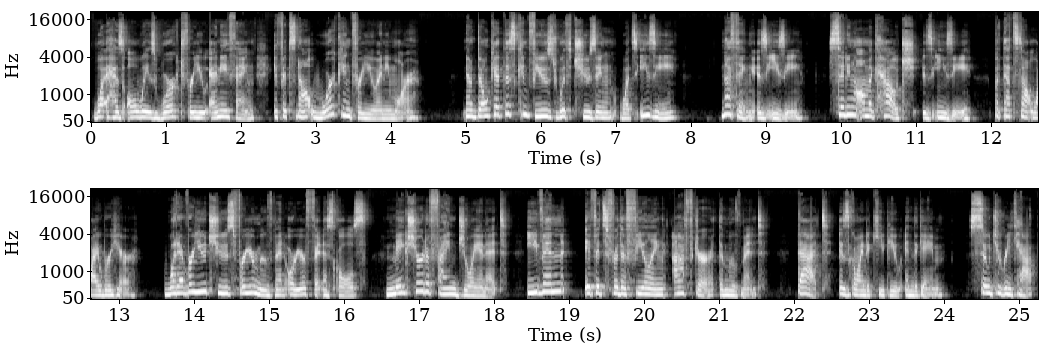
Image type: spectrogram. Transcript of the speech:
what has always worked for you anything if it's not working for you anymore. Now, don't get this confused with choosing what's easy. Nothing is easy. Sitting on the couch is easy, but that's not why we're here. Whatever you choose for your movement or your fitness goals, make sure to find joy in it, even if it's for the feeling after the movement. That is going to keep you in the game. So, to recap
